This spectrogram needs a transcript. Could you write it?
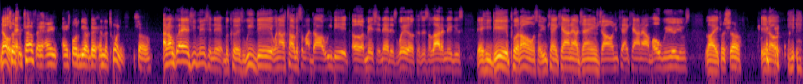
No, Tristan Thompson ain't ain't supposed to be up there in the twenties. So and I'm glad you mentioned that because we did when I was talking to my dog, we did uh mention that as well because there's a lot of niggas that he did put on. So you can't count out James Jones, you can't count out Mo Williams. Like for sure. you know, he,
